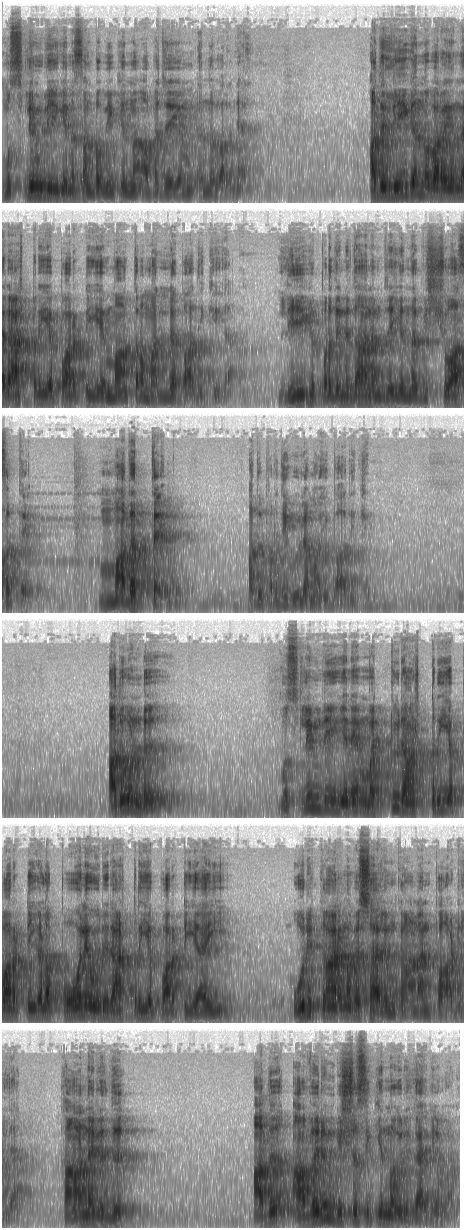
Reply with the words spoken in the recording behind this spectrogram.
മുസ്ലിം ലീഗിന് സംഭവിക്കുന്ന അപജയം എന്ന് പറഞ്ഞാൽ. അത് ലീഗ് എന്ന് പറയുന്ന രാഷ്ട്രീയ പാർട്ടിയെ മാത്രമല്ല ബാധിക്കുക. ലീഗ് പ്രതിനിധാനം ചെയ്യുന്ന വിശ്വാസത്തെ മതത്തെ അത് പ്രതികൂലമായി ബാധിക്കും. അതുകൊണ്ട് മുസ്ലിം ലീഗിനെ മറ്റു രാഷ്ട്രീയ പാർട്ടികളെ പോലെ ഒരു രാഷ്ട്രീയ പാർട്ടിയായി ഒരു കാരണവശാലും കാണാൻ പാടില്ല. കാണരുത്. അത് അവരും വിശ്വസിക്കുന്ന ഒരു കാര്യമാണ്.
